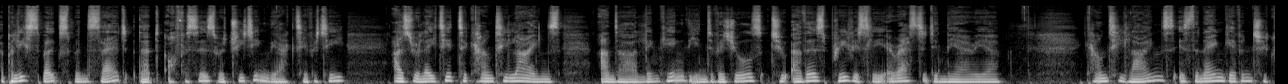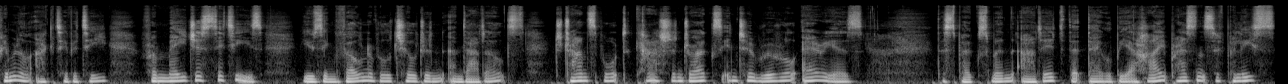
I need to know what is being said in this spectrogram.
A police spokesman said that officers were treating the activity as related to county lines and are linking the individuals to others previously arrested in the area. County lines is the name given to criminal activity from major cities using vulnerable children and adults to transport cash and drugs into rural areas. The spokesman added that there will be a high presence of police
